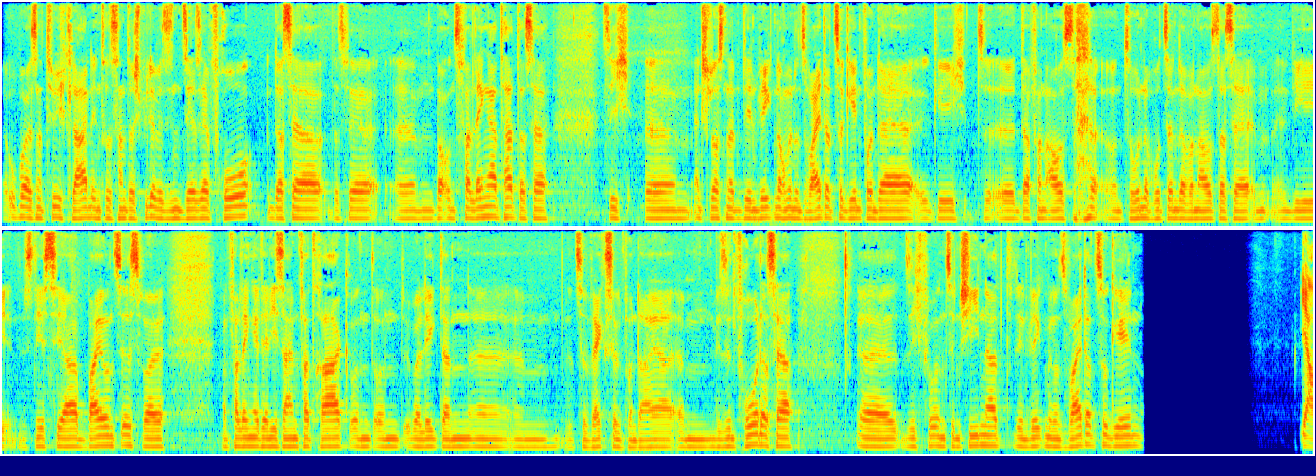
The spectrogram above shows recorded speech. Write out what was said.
Upa ist natürlich klar ein interessanter Spieler. Wir sind sehr, sehr froh, dass er, dass er ähm, bei uns verlängert hat, dass er sich ähm, entschlossen hat, den Weg noch mit uns weiterzugehen. Von daher gehe ich äh, davon aus und zu 100 Prozent davon aus, dass er die, das nächste Jahr bei uns ist, weil man verlängert ja nicht seinen Vertrag und, und überlegt dann äh, ähm, zu wechseln. Von daher, ähm, wir sind froh, dass er äh, sich für uns entschieden hat, den Weg mit uns weiterzugehen. Ja,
